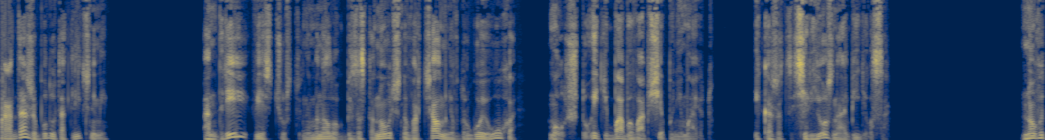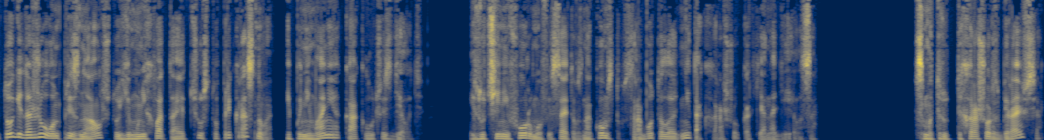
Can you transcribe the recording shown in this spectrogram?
продажи будут отличными. Андрей, весь чувственный монолог, безостановочно ворчал мне в другое ухо, мол, что эти бабы вообще понимают. И, кажется, серьезно обиделся. Но в итоге даже он признал, что ему не хватает чувства прекрасного и понимания, как лучше сделать. Изучение форумов и сайтов знакомств сработало не так хорошо, как я надеялся. «Смотрю, ты хорошо разбираешься?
